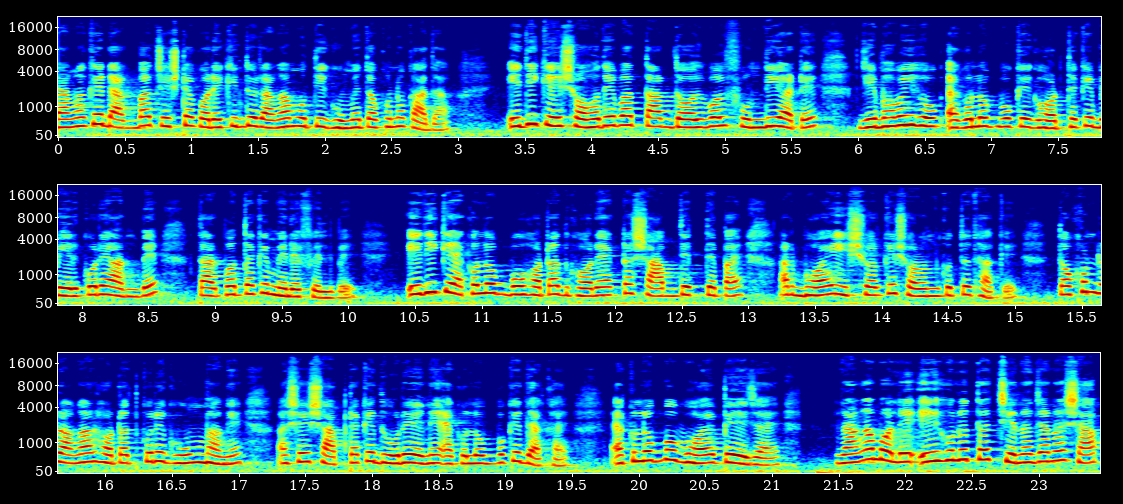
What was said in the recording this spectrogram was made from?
রাঙাকে ডাকবার চেষ্টা করে, কিন্তু রাঙামতি ঘুমে তখনও কাদা। এদিকে সহদেব আর তার দলবল ফন্দি আটে, যেভাবেই হোক একলব্যকে ঘর থেকে বের করে আনবে, তারপর তাকে মেরে ফেলবে। এদিকে একলব্য হঠাৎ ঘরে একটা সাপ দেখতে পায় আর ভয়ে ঈশ্বরকে স্মরণ করতে থাকে। তখন রাঙার হঠাৎ করে ঘুম ভাঙে আর সেই সাপটাকে ধরে এনে একলব্যকে দেখায়। একলব্য ভয় পেয়ে যায়। রাঙা বলে, এই হলো তার চেনা জানা সাপ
